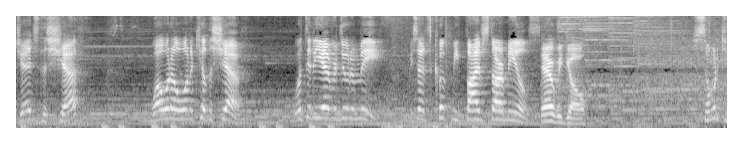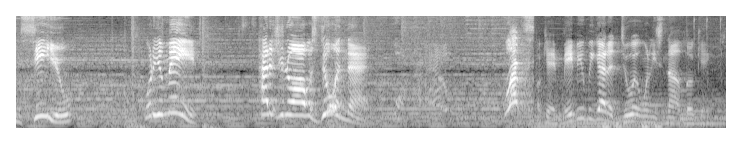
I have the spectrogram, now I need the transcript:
Jed's the chef? Why would I want to kill the chef? What did he ever do to me? Besides cook me five-star meals. There we go. Someone can see you? What do you mean? How did you know I was doing that? What? Okay, maybe we gotta do it when he's not looking.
